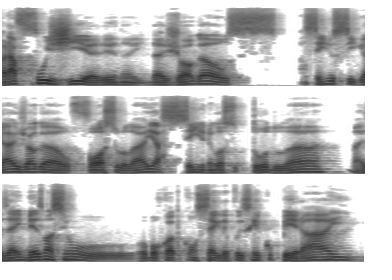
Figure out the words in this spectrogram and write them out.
para fugir ali, né? Ainda joga os... Acende o cigarro joga o fósforo lá e acende o negócio todo lá. Mas aí mesmo assim o Robocop consegue depois recuperar e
